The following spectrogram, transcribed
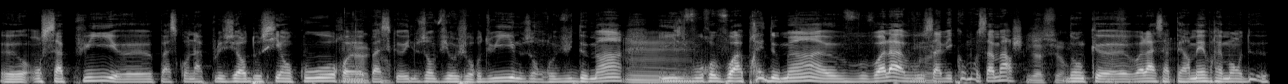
on s'appuie euh, parce qu'on a plusieurs dossiers en cours, euh, parce qu'ils nous ont vus aujourd'hui, ils nous ont revus demain, Mhm. ils vous revoient après-demain. euh, vous- voilà, vous Ouais. savez comment ça marche. Bien sûr. Donc euh, voilà, ça permet vraiment de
